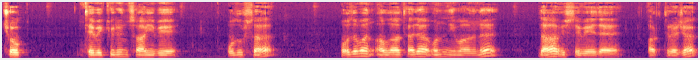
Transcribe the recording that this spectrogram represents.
çok tevekkülün sahibi olursa o zaman allah Teala onun imanını daha üst seviyede arttıracak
